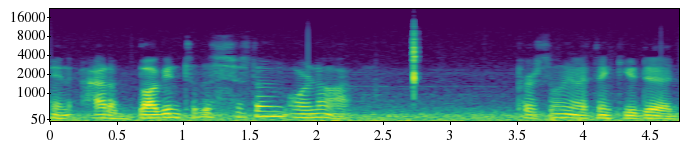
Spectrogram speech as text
and add a bug into the system or not? Personally, I think you did.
